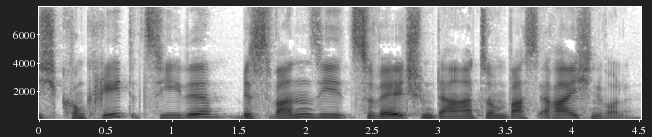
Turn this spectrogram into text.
sich konkrete Ziele, bis wann Sie zu welchem Datum was erreichen wollen.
